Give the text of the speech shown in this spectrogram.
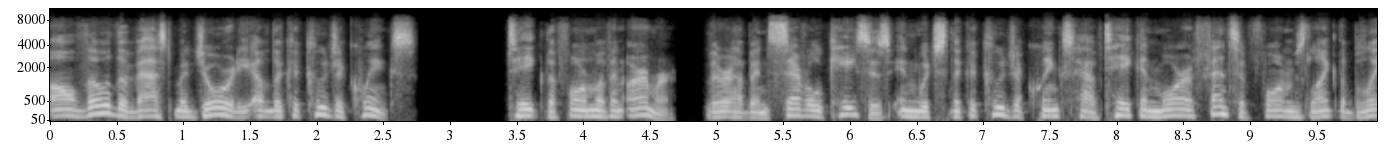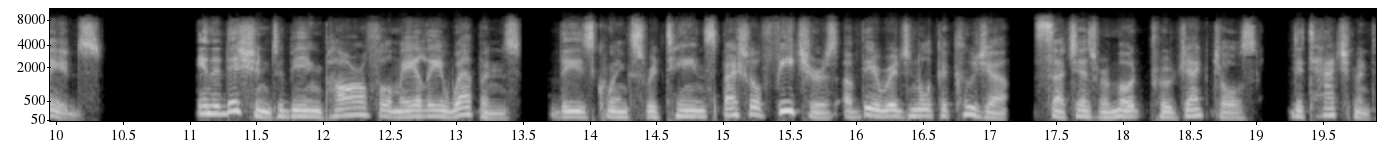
Although the vast majority of the Kakuja quinks take the form of an armor, there have been several cases in which the Kakuja quinks have taken more offensive forms like the blades. In addition to being powerful melee weapons, these quinks retain special features of the original Kakuja, such as remote projectiles, detachment,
